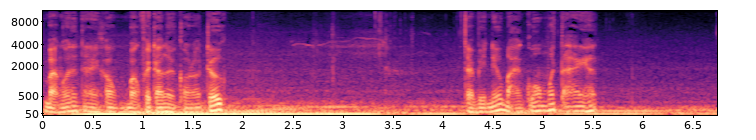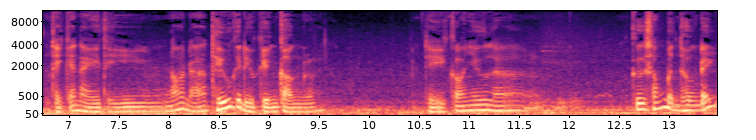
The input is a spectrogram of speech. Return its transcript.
Bạn có thích ai không? Bạn phải trả lời câu đó trước. Tại vì nếu bạn cũng không thích ai hết, Thì cái này thì Nó đã thiếu cái điều kiện cần rồi. Thì coi như là Cứ sống bình thường đấy.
